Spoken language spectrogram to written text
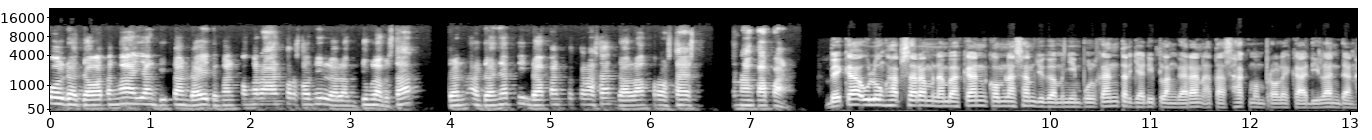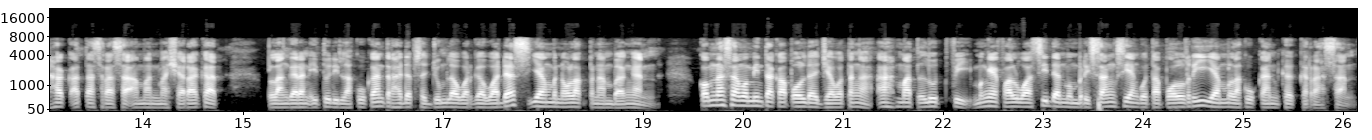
Polda Jawa Tengah yang ditandai dengan pengerahan personil dalam jumlah besar dan adanya tindakan kekerasan dalam proses penangkapan. BK Ulung Hapsara menambahkan Komnas HAM juga menyimpulkan terjadi pelanggaran atas hak memperoleh keadilan dan hak atas rasa aman masyarakat. Pelanggaran itu dilakukan terhadap sejumlah warga Wadas yang menolak penambangan. Komnas HAM meminta Kapolda Jawa Tengah Ahmad Lutfi mengevaluasi dan memberi sanksi anggota Polri yang melakukan kekerasan.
